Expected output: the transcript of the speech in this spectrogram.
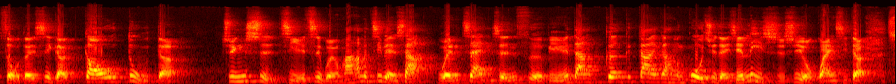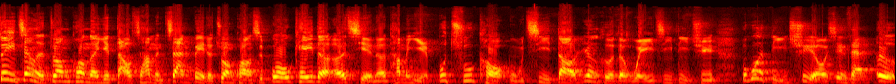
走的是一个高度的。军事节制文化，他们基本上闻战争色变，因为当跟当然跟他们过去的一些历史是有关系的，所以这样的状况呢，也导致他们战备的状况是不 OK 的，而且呢，他们也不出口武器到任何的危机地区。不过，的确哦，现在俄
